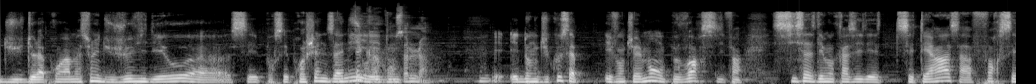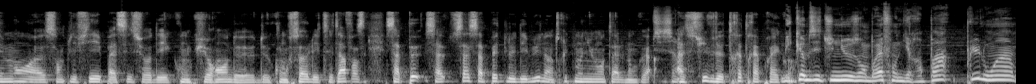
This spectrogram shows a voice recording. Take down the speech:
du de la programmation et du jeu vidéo. euh, c'est pour ces prochaines années. Et donc console là. Et, et donc du coup, ça éventuellement, on peut voir si, enfin, si ça se démocratise, etc., ça va forcément euh, s'amplifier et passer sur des concurrents de, de consoles, etc. Enfin, ça peut, ça, ça, ça peut être le début d'un truc monumental. Donc, à, suivre de très très près. Mais comme c'est une news en bref, on n'ira pas plus loin.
